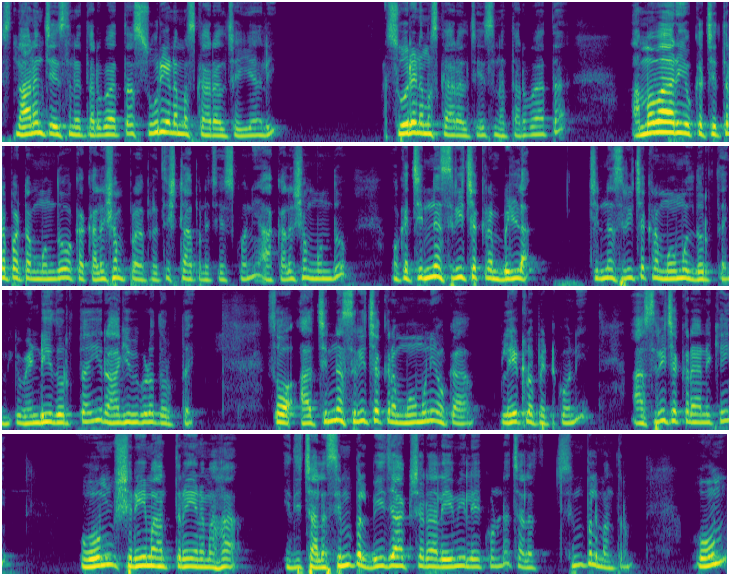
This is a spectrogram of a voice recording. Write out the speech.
స్నానం చేసిన తర్వాత సూర్య నమస్కారాలు చేయాలి సూర్య నమస్కారాలు చేసిన తర్వాత అమ్మవారి యొక్క చిత్రపటం ముందు ఒక కలశం ప్ర- ప్రతిష్టాపన చేసుకొని ఆ కలశం ముందు ఒక చిన్న శ్రీచక్రం బిళ్ళ చిన్న శ్రీచక్రం మోములు దొరుకుతాయి. మీకు వెండి దొరుకుతాయి రాగివి కూడా దొరుకుతాయి. సో ఆ చిన్న శ్రీచక్రం మోముని ఒక ప్లేట్లో పెట్టుకొని ఆ శ్రీచక్రానికి ఓం శ్రీమాత్రే నమ. ఇది చాలా సింపుల్ బీజాక్షరాలు ఏమీ లేకుండా చాలా సింపుల్ మంత్రం. ఓం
